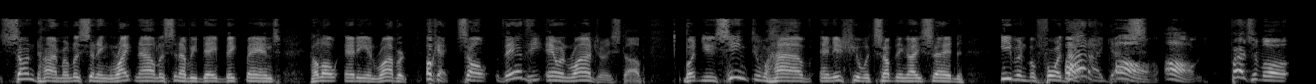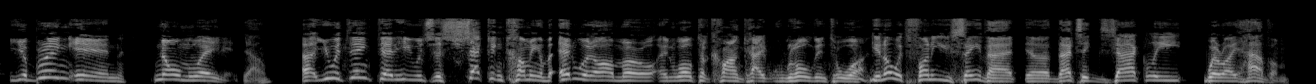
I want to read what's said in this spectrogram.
Sundheimer, listening right now. Listen every day, big fans. Hello, Eddie and Robert. Okay, so there's the Aaron Rodgers stuff, but you seem to have an issue with something I said even before that. I guess. Oh, oh. First of all, you bring in Noam Laden. yeah. Uh, you would think that he was the second coming of Edward R. Murrow and Walter Cronkite rolled into one. You know, it's funny you say that. Uh, that's exactly where I have him.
